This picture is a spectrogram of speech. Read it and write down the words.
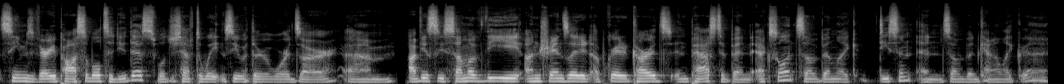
seems very possible to do this. We'll just have to wait and see what the rewards are. Um, obviously, some of the untranslated upgraded cards in past have been excellent. Some have been like decent, and some have been kind of like, eh.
